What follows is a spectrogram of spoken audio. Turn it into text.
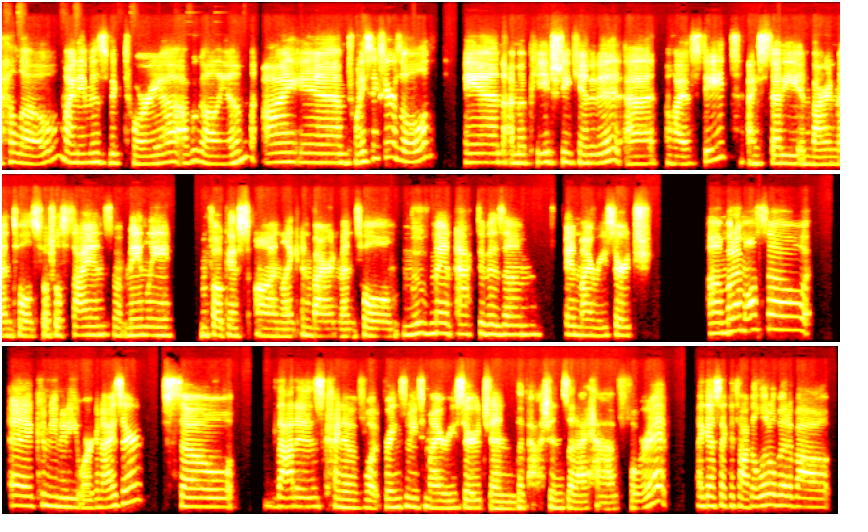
Hello, my name is Victoria Abou-Ghalioum. I am 26 years old and I'm a PhD candidate at Ohio State. I study environmental social science, but mainly I'm focused on like environmental movement activism in my research. Um, but I'm also a community organizer. So that is kind of what brings me to my research and the passions that I have for it. I guess I could talk a little bit about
